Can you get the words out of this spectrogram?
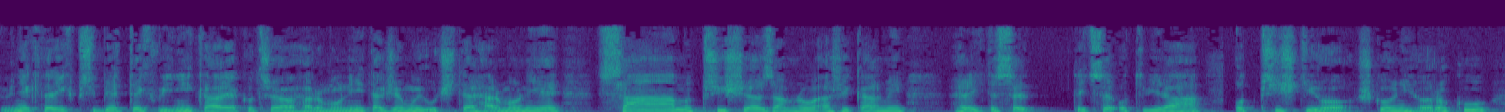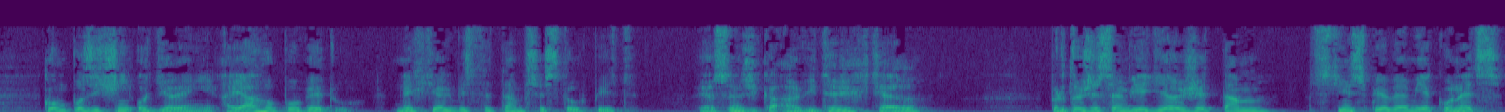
v některých předmětech vynikal, jako třeba harmonii, takže můj učitel harmonie sám přišel za mnou a říkal mi, helejte se, Teď se otvírá od příštího školního roku kompoziční oddělení a já ho povedu. Nechtěl byste tam přestoupit? Já jsem říkal, ale víte, že chtěl? Protože jsem věděl, že tam s tím zpěvem je konec,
